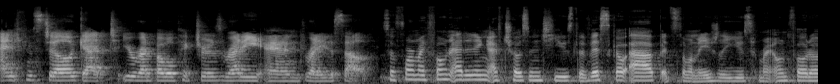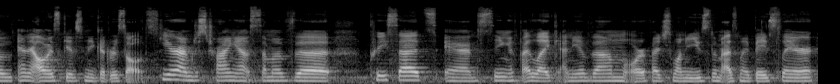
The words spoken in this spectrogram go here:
and you can still get your Redbubble pictures ready and ready to sell. So for my phone editing, I've chosen to use the VSCO app. It's the one I usually use for my own photos and it always gives me good results. Here I'm just trying out some of the presets and seeing if I like any of them or if I just want to use them as my base layer.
